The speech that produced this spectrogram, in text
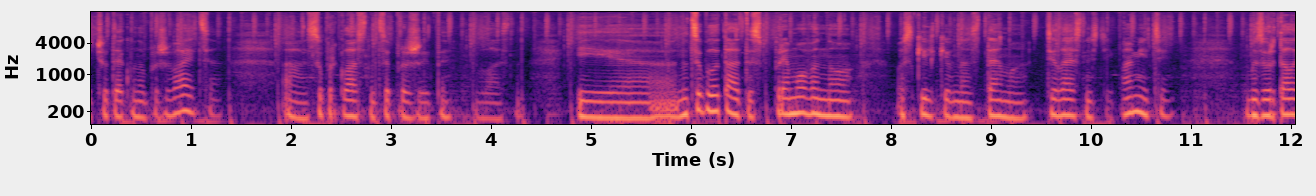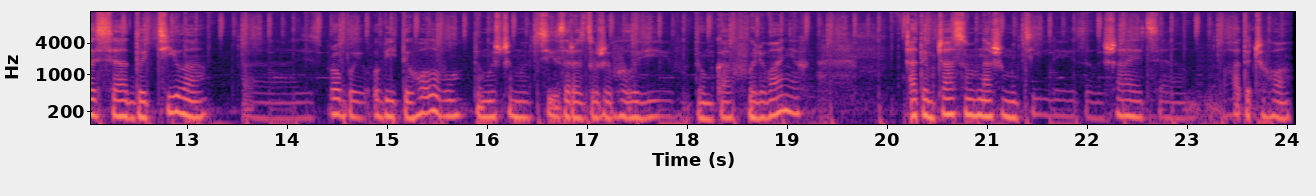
відчути, як воно проживається, а, супер класно це прожити, власне. І е, ну, це було так, спрямовано, оскільки в нас тема тілесності і пам'яті. Ми зверталися до тіла е, зі спробою обійти голову, тому що ми всі зараз дуже в голові, в думках, в хвилюваннях. А тим часом в нашому тілі залишається багато чого.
